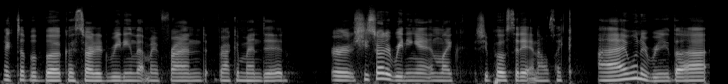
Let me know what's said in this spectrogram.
picked up a book I started reading that my friend recommended, or she started reading it and like she posted it, and I was like, I want to read that.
